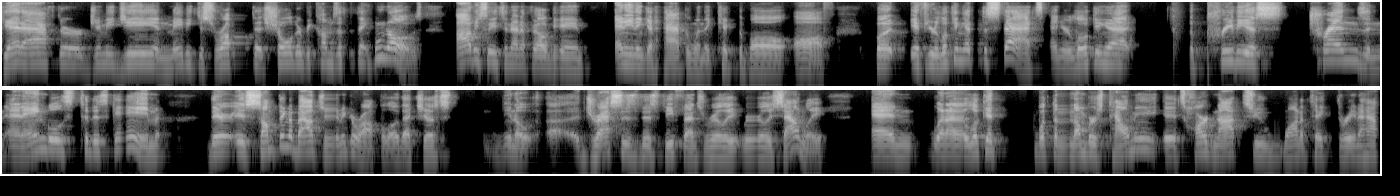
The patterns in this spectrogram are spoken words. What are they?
get after Jimmy G and maybe disrupt that shoulder becomes a thing. Who knows? Obviously, it's an NFL game. Anything can happen when they kick the ball off. But if you're looking at the stats and you're looking at the previous trends and, and angles to this game, there is something about Jimmy Garoppolo that just you know, uh, addresses this defense really, really soundly. And when I look at what the numbers tell me, it's hard not to want to take three and a half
